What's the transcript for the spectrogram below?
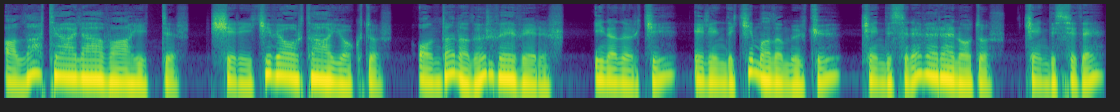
Allah Teala vahittir. Şeriki ve ortağı yoktur. Ondan alır ve verir. İnanır ki elindeki malı mülkü kendisine veren odur. Kendisi de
